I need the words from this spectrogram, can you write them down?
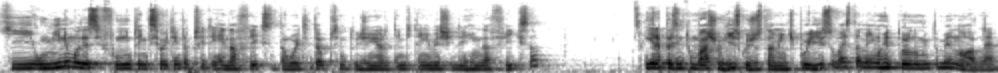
que o mínimo desse fundo tem que ser 80% em renda fixa, então 80% do dinheiro tem que estar investido em renda fixa. E ele apresenta um baixo risco justamente por isso, mas também um retorno muito menor, né?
